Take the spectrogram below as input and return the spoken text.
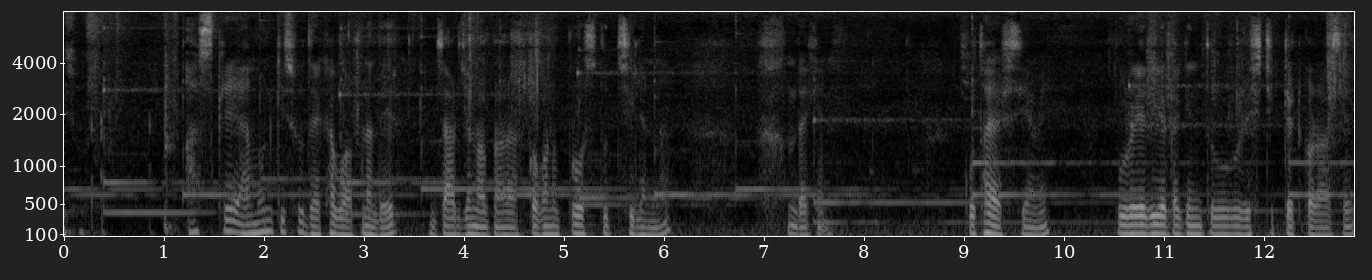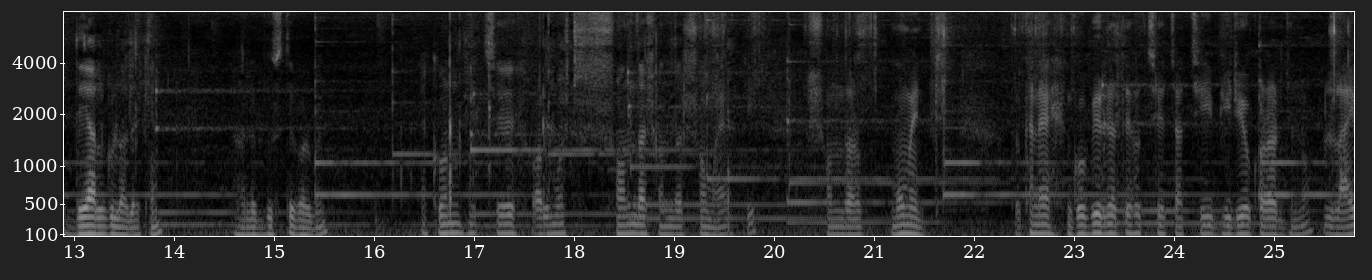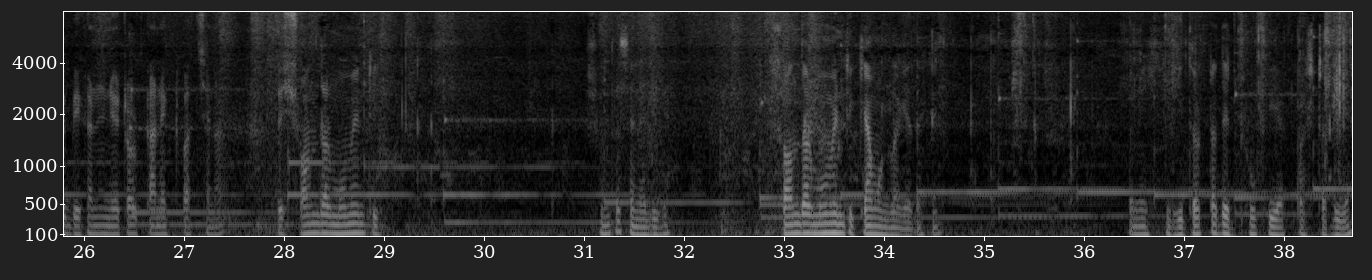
কিছু। আজকে এমন কিছু দেখাবো আপনাদের, যার জন্য আপনারা কখনো প্রস্তুত ছিলেন না। দেখেন, কোথায় আসছি আমি? পুরো এরিয়াটা কিন্তু রেস্ট্রিক্টেড করা আছে। দেয়ালগুলো দেখেন, তাহলে বুঝতে পারবেন। এখন হচ্ছে অলমোস্ট সন্ধ্যা, সন্ধ্যার সময় আর কি। সন্ধ্যার মোমেন্ট তো এখানে গভীর রাতে হচ্ছে চাচ্ছি ভিডিও করার জন্য। লাইভ এখানে নেটওয়ার্ক কানেক্ট পাচ্ছে না। তো সন্ধ্যার মোমেন্টই শুনতেছেন এদিকে? সন্ধ্যার মোমেন্টই কেমন লাগে দেখেন। আমি ভিতরটাতে ঢুকি এক পাশটা দিয়ে।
